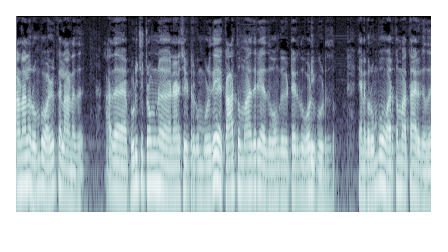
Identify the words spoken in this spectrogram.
ஆனாலும் ரொம்ப வழுக்கலானது. அதை பிடிச்சிட்டோம்னு நினச்சிக்கிட்டு இருக்கும் பொழுதே காற்று மாதிரி அது உங்ககிட்ட இருந்து ஓடி போயிடுது. எனக்கு ரொம்பவும் வருத்தமாக தான் இருக்குது.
